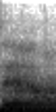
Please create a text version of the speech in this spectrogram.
sound.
